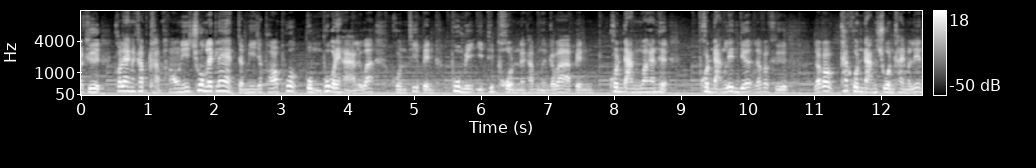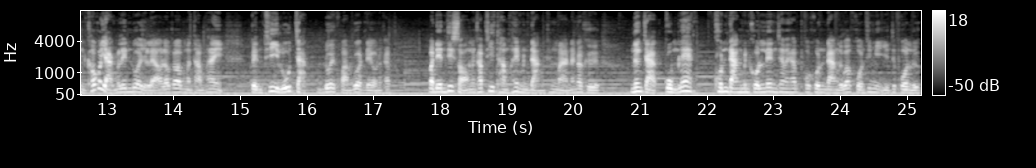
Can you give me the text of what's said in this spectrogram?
ก็คือข้อแรกนะครับขับเฮานี้ช่วงแรก ๆ จะมีเฉพาะพวกกลุ่มผู้บริหารหรือว่าคนที่เป็นผู้มีอิทธิพลนะครับ เหมือนกับว่าเป็นคนดังว่างั้นเถอะ คนดังเล่นเยอะแล้วก็คือ แล้วก็ถ้าคนดังชวนใครมาเล่นเขาก็อยากมาเล่นด้วยอยู่แล้ว แล้วก็มันทำให้เป็นที่รู้จักด้วยความรวดเร็วนะครับ ประเด็นที่2นะครับที่ทำให้มันดังขึ้นมานั่นก็คือ เนื่องจากกลุ่มแรกคนดังเป็นคนเล่นใช่ไหมครับพอคนดังหรือว่าคนที่มีอิทธิพล หรือ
